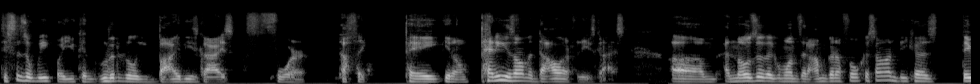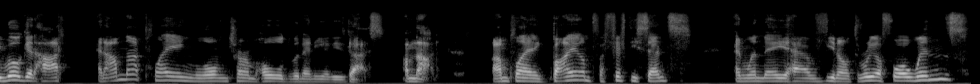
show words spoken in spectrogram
this is a week where you can literally buy these guys for nothing. Pay, you know, pennies on the dollar for these guys. Um, and those are the ones that I'm going to focus on because they will get hot. And I'm not playing long term hold with any of these guys. I'm not. I'm playing buy them for 50 cents. And when they have, you know, three or four wins,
